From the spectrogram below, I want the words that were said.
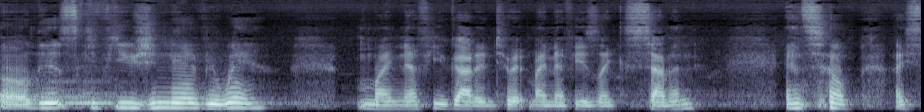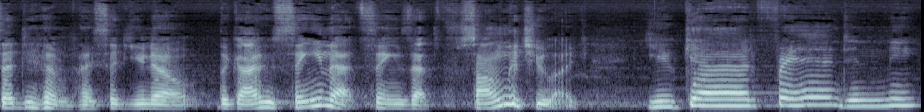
All this confusion everywhere. My nephew got into it. My nephew's like seven. And so I said to him, I said, you know, the guy who's singing that sings that song that you like. You got a friend in me.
